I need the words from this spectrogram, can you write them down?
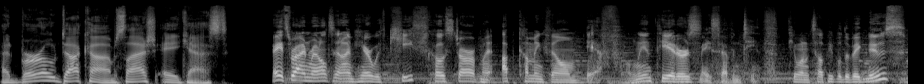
at burrow.com slash ACAST. Hey, it's Ryan Reynolds, and I'm here with Keith, co star of my upcoming film, If, only in theaters, May 17th. Do you want to tell people the big news?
